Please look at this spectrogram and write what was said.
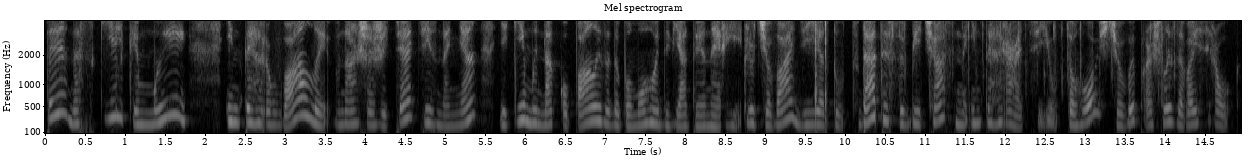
те, наскільки ми інтегрували в наше життя ті знання, які ми накопали за допомогою дев'ятої енергії. Ключова дія тут дати собі час на інтеграцію того, що ви пройшли за весь рок.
